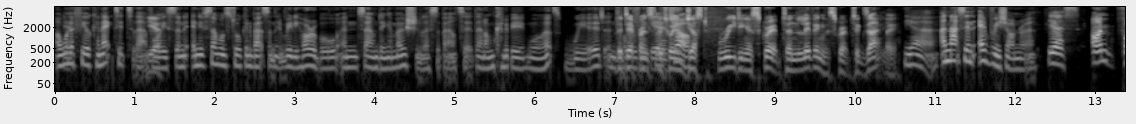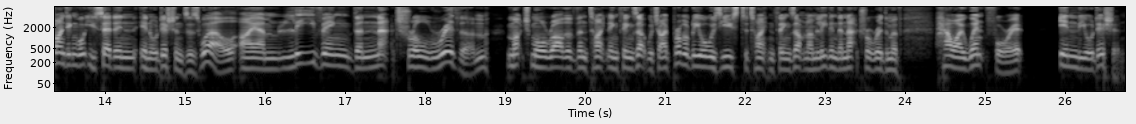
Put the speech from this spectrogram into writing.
I want to Yeah. feel connected to that Yeah. voice. And and if someone's talking about something really horrible and sounding emotionless about it, then I'm going to be well, that's weird. And The difference switch between off. just reading a script and living the script, exactly. yeah, and that's in every genre. yes. I'm finding what you said in, in auditions as well. I am leaving the natural rhythm much more rather than tightening things up, which I probably always used to tighten things up. And I'm leaving the natural rhythm of how I went for it in the audition.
